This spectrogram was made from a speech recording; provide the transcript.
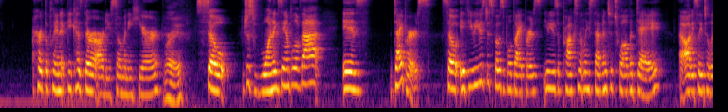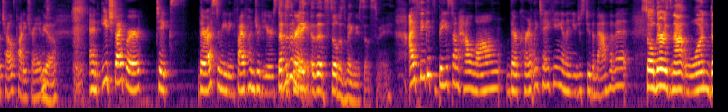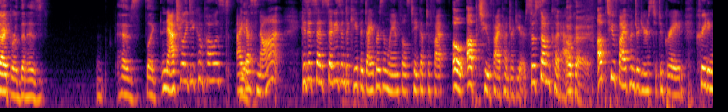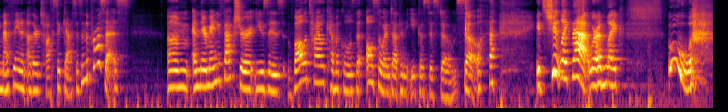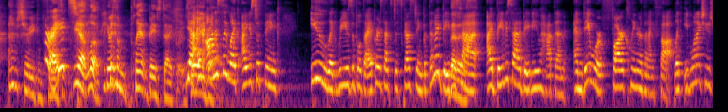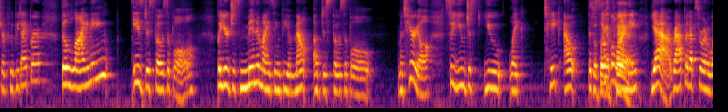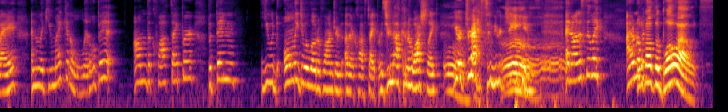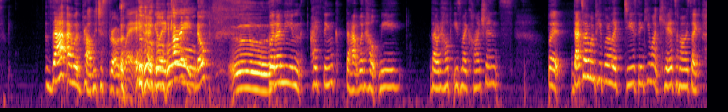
hurt the planet because there are already so many here. Right. So, just one example of that is diapers. So, if you use disposable diapers, you use approximately 7 to 12 a day, obviously until the child's potty trained. Yeah. And each diaper takes, they're estimating 500 years That to doesn't make that still doesn't make any sense to me. I think it's based on how long they're currently taking, and then you just do the math of it. So there is not one diaper that has has like Naturally decomposed? I Yeah. guess not. Because it says studies indicate that diapers in landfills take up to five oh up to 500 years. So some could have. okay. up to 500 years to degrade, creating methane and other toxic gases in the process. Um, and their manufacture uses volatile chemicals that also end up in the ecosystem. So it's shit like that where I'm like, ooh. I'm sure you can. Find right. some- yeah. Look, here's some plant-based diapers. Yeah, There and honestly, like I used to think, ew, like reusable diapers, that's disgusting. But then I babysat I babysat a baby who had them and they were far cleaner than I thought. Like even when I changed her poopy diaper, the lining is disposable, but you're just minimizing the amount of disposable material. So you just you like take out the So it's like disposable lining, yeah, wrap it up, throw it away, and then like you might get a little bit on the cloth diaper, but then you would only do a load of laundry with other cloth diapers. You're not gonna wash like your dress and your jeans. And honestly, like I don't know What if about the blowouts? that I would probably just throw it away. I'd be like, all right, nope. Ugh. But I mean, I think that would help me. That would help ease my conscience. But that's why when people are like, "Do you think you want kids?" I'm always like,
